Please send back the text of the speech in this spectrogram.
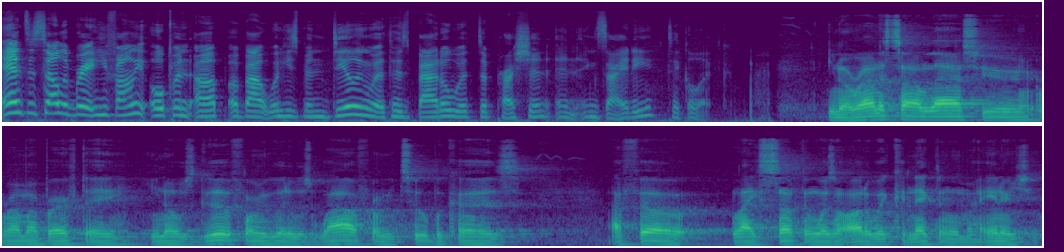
And to celebrate, he finally opened up about what he's been dealing with, his battle with depression and anxiety. Take a look. You know, around this time last year, around my birthday, you know, it was good for me, but it was wild for me too because I felt like something wasn't all the way connecting with my energy.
